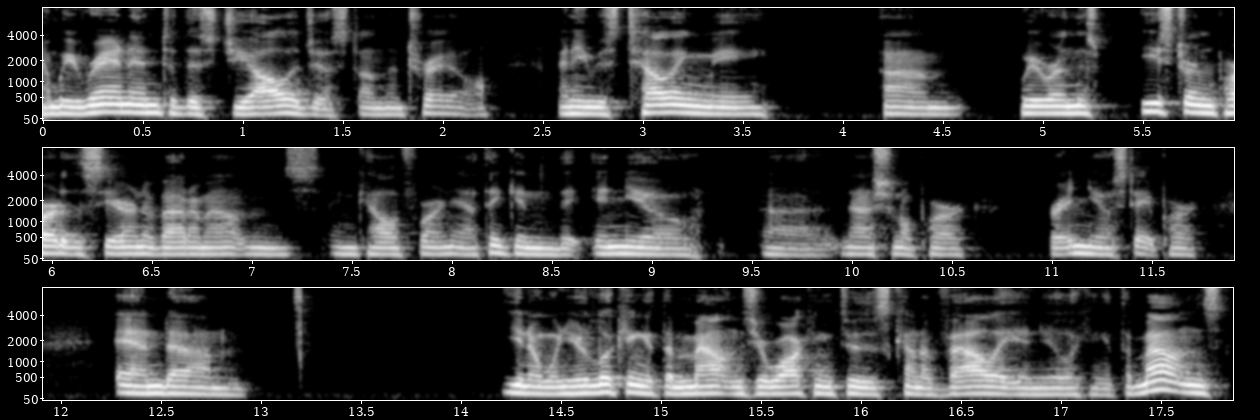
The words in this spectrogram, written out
and we ran into this geologist on the trail and he was telling me um, we were in this eastern part of the Sierra Nevada mountains in California, I think in the Inyo uh, National Park or Inyo State Park. And, um, you know, when you're looking at the mountains, you're walking through this kind of valley and you're looking at the mountains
